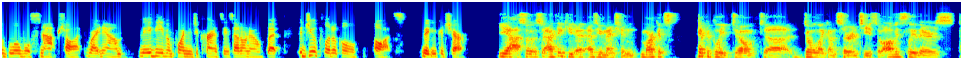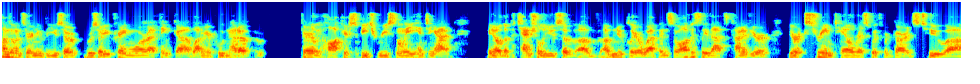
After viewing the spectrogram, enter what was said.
a global snapshot right now? Maybe even pointing to currencies. I don't know, but the geopolitical thoughts that you could share. Yeah, so, so I think you, as you mentioned, markets typically don't uh, don't like uncertainty. So obviously, there's tons of uncertainty with the Russo-Ukraine war. I think uh, Vladimir Putin had a fairly hawkish speech recently, hinting at you know the potential use of, of, of nuclear weapons. So obviously, that's kind of your your extreme tail risk with regards to uh,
